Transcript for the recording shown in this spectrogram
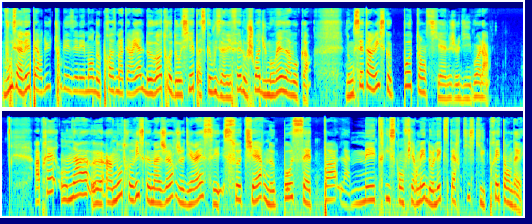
Vous avez perdu tous les éléments de preuve matérielle de votre dossier parce que vous avez fait le choix du mauvais avocat. Donc c'est un risque potentiel, je dis. Voilà. Après, on a euh, un autre risque majeur, je dirais, c'est ce tiers ne possède pas la maîtrise confirmée de l'expertise qu'il prétendait.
